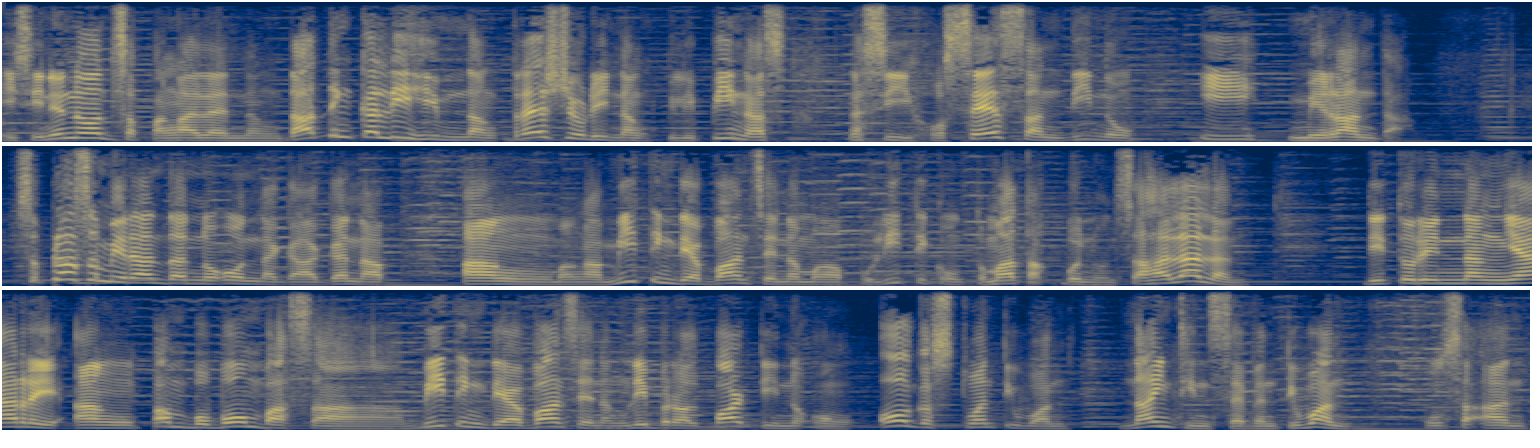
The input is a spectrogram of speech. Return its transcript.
isinunod sa pangalan ng dating kalihim ng Treasury ng Pilipinas na si Jose Sandino E. Miranda. Sa Plaza Miranda noon nagaganap ang mga meeting de avance ng mga politikong tumatakbo noon sa halalan. Dito rin nangyari ang pambobomba sa meeting de avance ng Liberal Party noong August 21, 1971 kung saan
